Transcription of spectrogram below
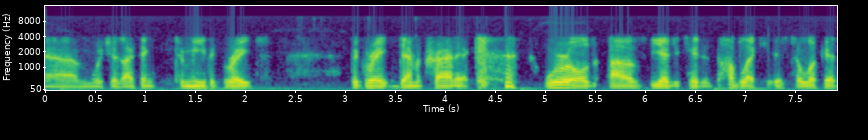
um, which is, I think, to me, the great the great democratic world of the educated public is to look at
